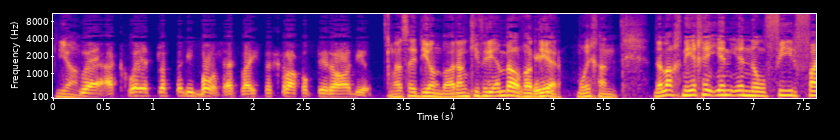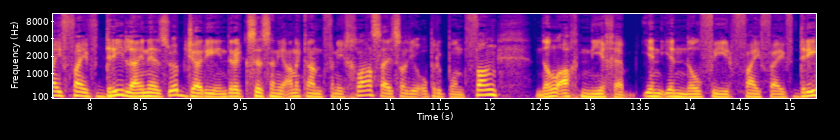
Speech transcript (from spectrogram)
Ja. So ek gooi 'n klip in die bos. Ek wys dit graag op die radio. Was hy Dion, baie dankie vir die inbel, waardeer. Mooi gaan. 0891104553 lyne is oop. Jody Hendriks is aan die ander kant van die glas. Hy sal jou oproep ontvang. 0891104553.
